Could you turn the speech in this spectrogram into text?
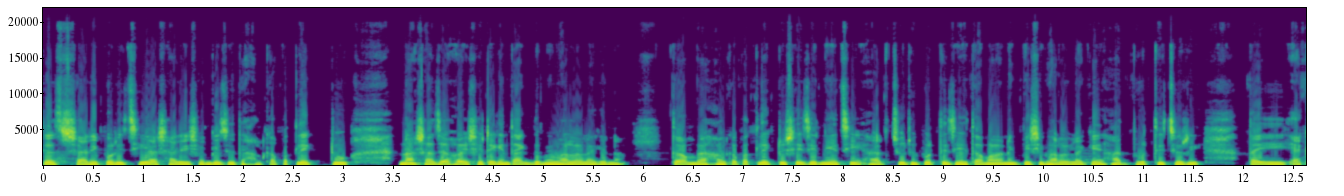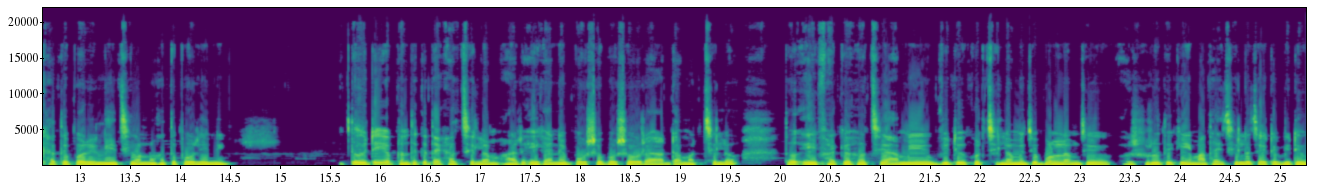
জাস্ট শাড়ি পরেছি আর শাড়ির সঙ্গে যদি হালকা পাতলা একটু না সাজা হয়, সেটা কিন্তু একদমই ভালো লাগে না। তো আমরা হালকা পাতলা একটু সেজে নিয়েছি। আর চুরি পরতে যেহেতু আমার অনেক বেশি ভালো লাগে, হাত ভর্তি চুরি তাই এক হাতে পরে নিয়েছি, অন্য হাতে পরিনি। তো এটাই আপনাদেরকে দেখাচ্ছিলাম। আর এখানে বসে বসে ওরা আড্ডা মারছিল। তো এই ফাঁকে হচ্ছে আমি ভিডিও করছিলাম যে বললাম যে শুরু থেকেই মাথায় ছিল যে এটা ভিডিও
